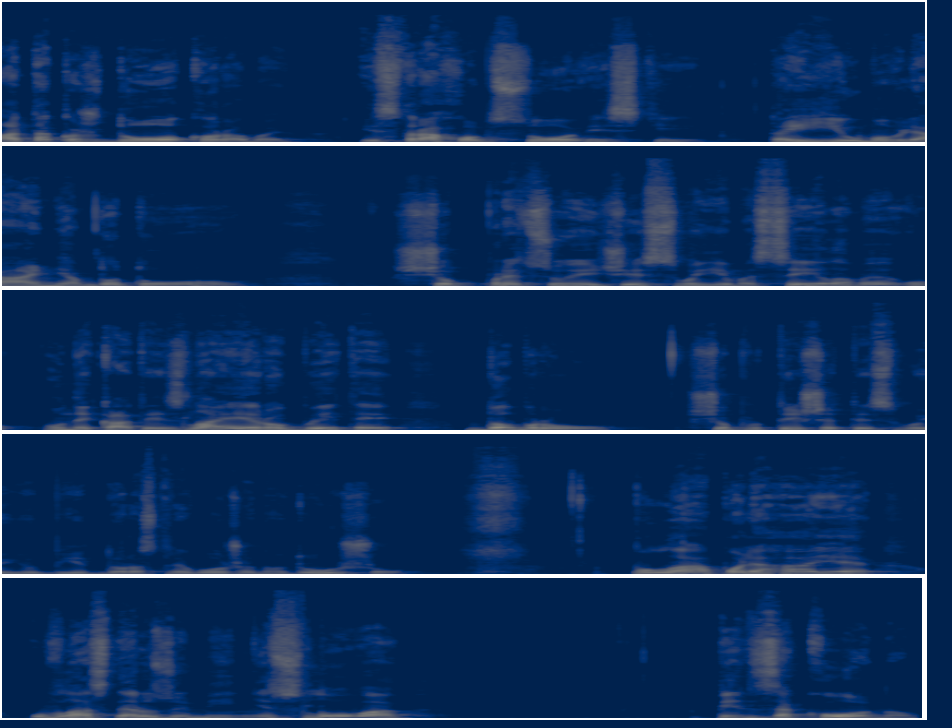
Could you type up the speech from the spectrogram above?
а також докорами і страхом совісті та її умовлянням до того, щоб, працюючи своїми силами, уникати зла і робити добро, щоб утишити свою бідно розтривожену душу, полягає у власне розумінні слова під законом.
